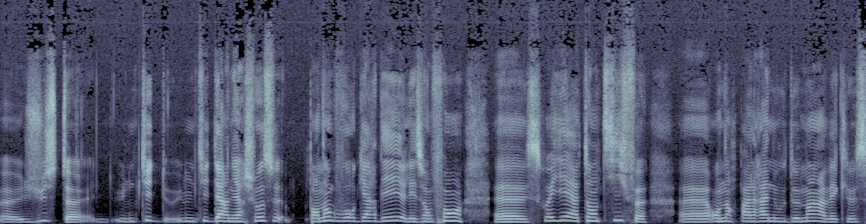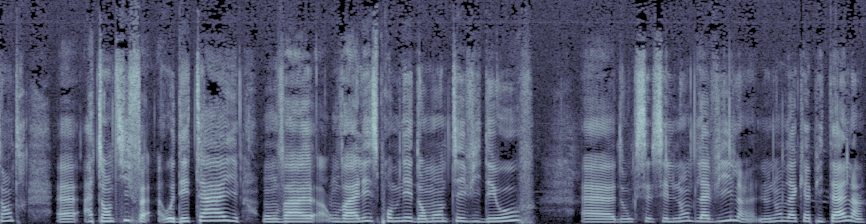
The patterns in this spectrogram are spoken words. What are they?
euh, juste une petite, une petite, dernière chose. Pendant que vous regardez, les enfants, euh, soyez attentifs. Euh, on en reparlera nous demain avec le centre. attentifs aux détails. On va, on va aller se promener dans Montevideo. donc c'est le nom de la ville, le nom de la capitale.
